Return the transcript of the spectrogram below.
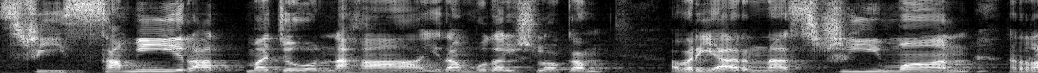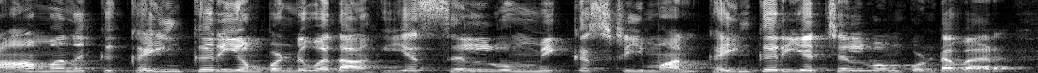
శ్రీ సమీరాత్మజో నహ ఇదం ముదల్ శ్లోకం. அவர் யாருன்னா? ஸ்ரீமான். ராமனுக்கு கைங்கரியம் பண்ணுவதாகிய செல்வம் மிக்க ஸ்ரீமான். கைங்கரிய செல்வம் கொண்டவர்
